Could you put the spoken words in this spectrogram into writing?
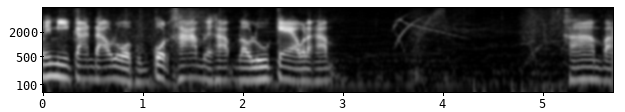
ไม่มีการดาวน์โหลดผมกดข้ามเลยครับ เรารู้แกวแล้วครับ ข้ามไป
